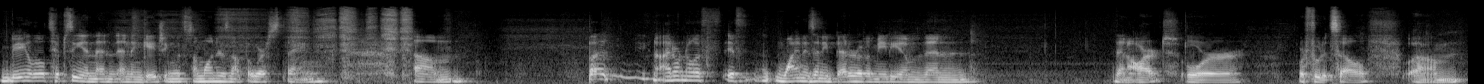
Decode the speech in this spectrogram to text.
being a little tipsy and, and, and, engaging with someone is not the worst thing. Um, but you know, I don't know if, if wine is any better of a medium than than art or or food itself. Um,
